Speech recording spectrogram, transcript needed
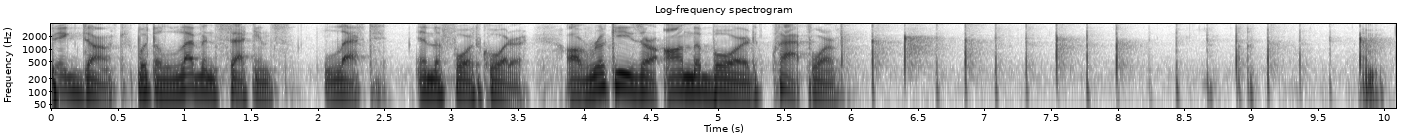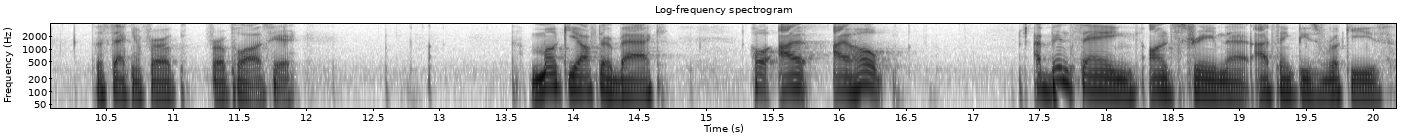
Big dunk with 11 seconds left in the fourth quarter. Our rookies are on the board. Clap for the second for for applause here. Monkey off their back. I I hope. I've been saying on stream that I think these rookies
